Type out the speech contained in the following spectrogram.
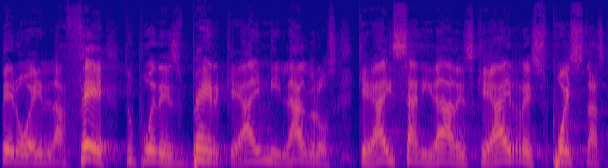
pero en la fe tú puedes ver que hay milagros, que hay sanidades, que hay respuestas.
